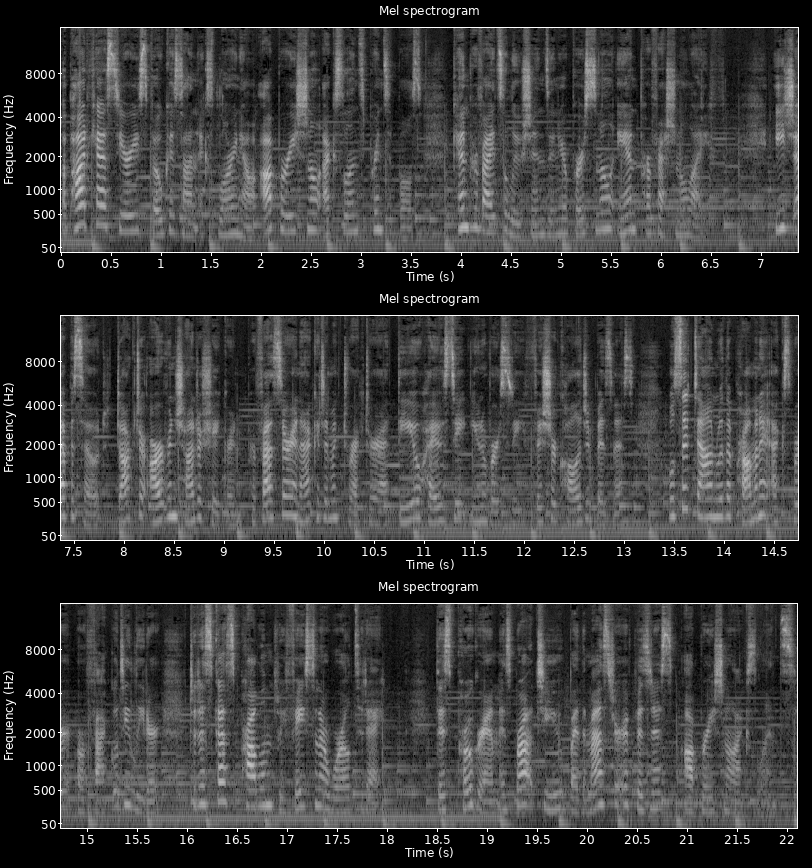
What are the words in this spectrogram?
a podcast series focused on exploring how operational excellence principles can provide solutions in your personal and professional life. Each episode, Dr. Arvind Chandrasekaran, professor and academic director at The Ohio State University Fisher College of Business, will sit down with a prominent expert or faculty leader to discuss problems we face in our world today. This program is brought to you by the Master of Business Operational Excellence.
